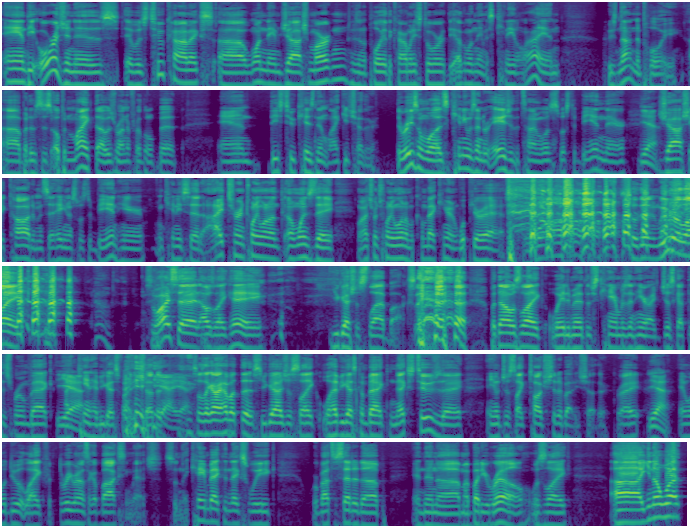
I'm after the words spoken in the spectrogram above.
and the origin is it was two comics, uh, one named Josh Martin, who's an employee of the comedy store. The other one named is Kenny Lyon, who's not an employee. Uh, but it was this open mic that I was running for a little bit. And these two kids didn't like each other. The reason was Kenny was underage at the time; he wasn't supposed to be in there. Yeah. Josh had called him and said, "Hey, you're not supposed to be in here." And Kenny said, "I turned 21 on, on Wednesday. When I turn 21, I'm gonna come back here and whoop your ass." so then we were like, so I said, I was like, "Hey." You guys should slab box, but then I was like, "Wait a minute, there's cameras in here. I just got this room back. Yeah. I can't have you guys fight each other." Yeah, yeah. So I was like, "All right, how about this? You guys just like, we'll have you guys come back next Tuesday, and you'll just like talk shit about each other, right?" Yeah. and we'll do it like for three rounds, like a boxing match. So when they came back the next week. We're about to set it up, and then uh, my buddy Rel was like, uh, "You know what?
